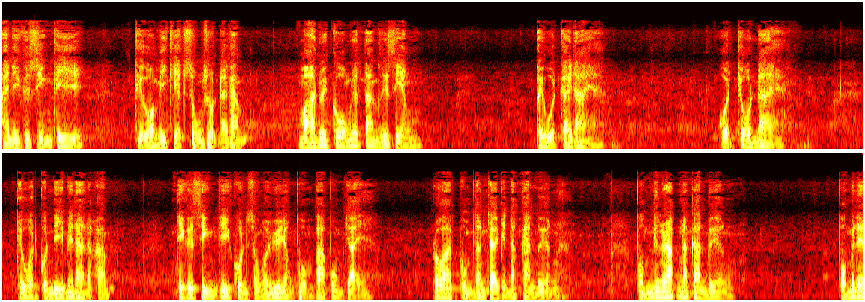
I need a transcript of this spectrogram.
อันนี้คือสิ่งที่ถือว่ามีเกียรติสูงสุดนะครับ มาด้วยโกงเลือกตั้งซื้อเสียง ไปอวดใครได้อวดโจรได้ แต่อวดคนดีไม่ได้นะครับ นี่คือสิ่งที่คนสูงอายุอย่างผมภาคภูมิใจ เพราะว่าผมตั้งใจเป็นนักการเมือง ผมถึงรักนักการเมือง ผมไม่ได้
